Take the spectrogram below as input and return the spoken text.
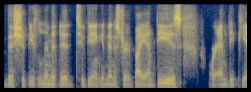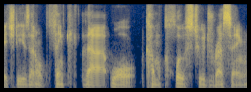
this should be limited to being administered by MDs or MD PhDs. I don't think that will come close to addressing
